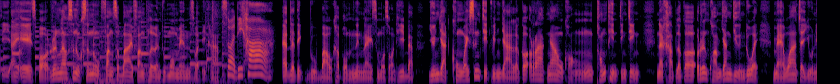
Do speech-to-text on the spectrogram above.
CIA Sport เรื่องเล่าสนุกสนุกฟังสบายฟังเพลินทุกโมเมนต์ สวัสดีครับ สวัสดีค่ะ แอตเลติกบูเบลครับผมหนึ่งในสโมสรที่แบบยืนหยัดคงไว้ซึ่งจิตวิญญาณ แล้วก็รากเหง้าของท้องถิ่นจริง ๆ นะครับ แล้วก็เรื่องความยั่งยืนด้วย แม้ว่าจะอยู่ใน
